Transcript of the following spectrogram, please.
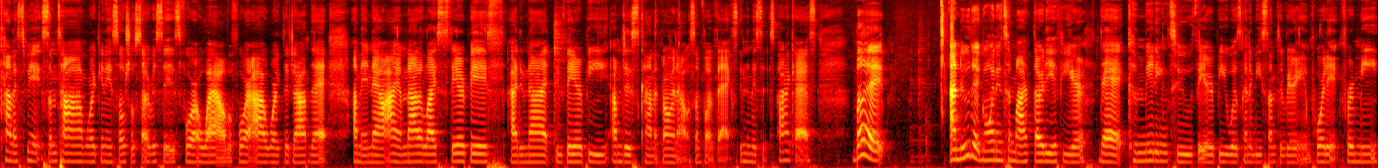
kind of spent some time working in social services for a while before I worked the job that I'm in now. I am not a licensed therapist, I do not do therapy. I'm just kind of throwing out some fun facts in the midst of this podcast. But I knew that going into my 30th year that committing to therapy was going to be something very important for me.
